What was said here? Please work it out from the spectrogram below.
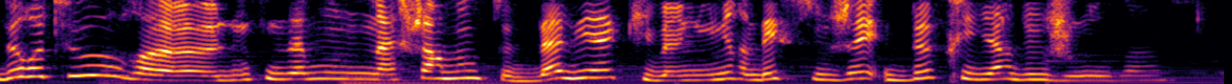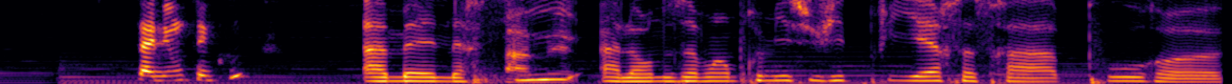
De retour, euh, donc nous avons la charmante Dalia qui va nous lire les sujets de prière du jour. Dalia, on t'écoute? Amen, merci. Amen. Alors nous avons un premier sujet de prière, ça sera pour euh,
